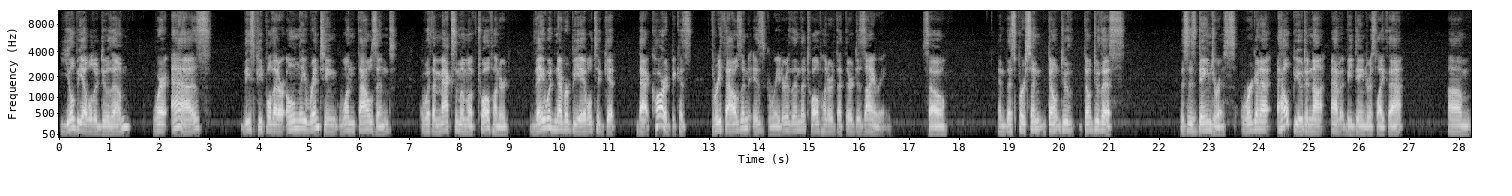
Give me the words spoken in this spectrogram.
you'll be able to do them whereas these people that are only renting 1000 with a maximum of 1200 they would never be able to get that card because 3000 is greater than the 1200 that they're desiring. So and this person don't do don't do this this is dangerous. We're going to help you to not have it be dangerous like that. Um,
